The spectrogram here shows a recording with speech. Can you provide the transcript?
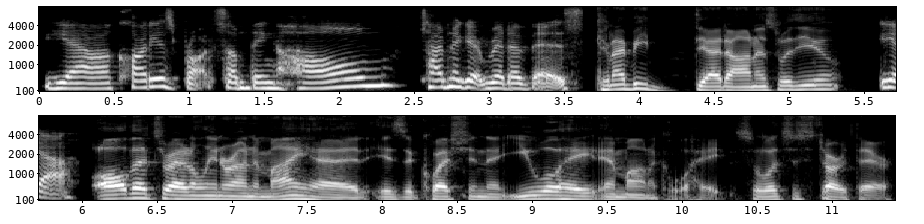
yeah, Claudia's brought something home. Time to get rid of this. Can I be dead honest with you? Yeah. All that's rattling around in my head is a question that you will hate and Monica will hate. So let's just start there.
